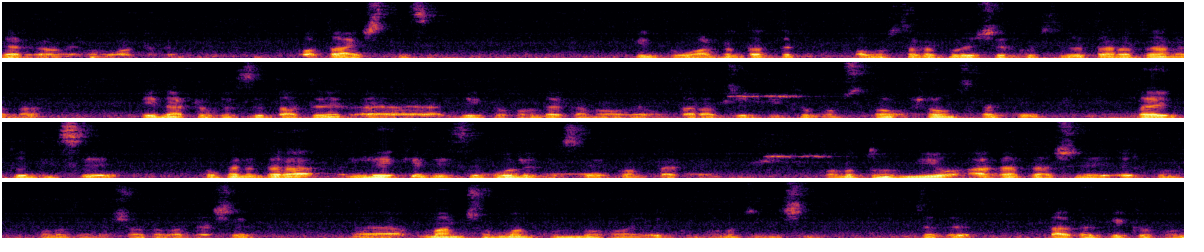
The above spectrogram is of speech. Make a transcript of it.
যার কারণে এখন ওয়ালটনের কথা আসতেছে। কিন্তু ওয়ালটন তাদের অবস্থাটা পরিষ্কার করছে যে তারা জানে না এই নাটকের যে তাদের বিজ্ঞাপন দেখানো হবে এবং তারা যে বিজ্ঞাপন সংস্থাকে দায়িত্ব দিছে, ওখানে তারা লিখে দিছে, বলে দিছে কোনটাকে কোনো ধর্মীয় আঘাত আসে, এরকম কোনো জিনিস অথবা দেশের মান সম্মান পূর্ণ হয়, এরকম কোনো জিনিস যাতে তাদের বিজ্ঞাপন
